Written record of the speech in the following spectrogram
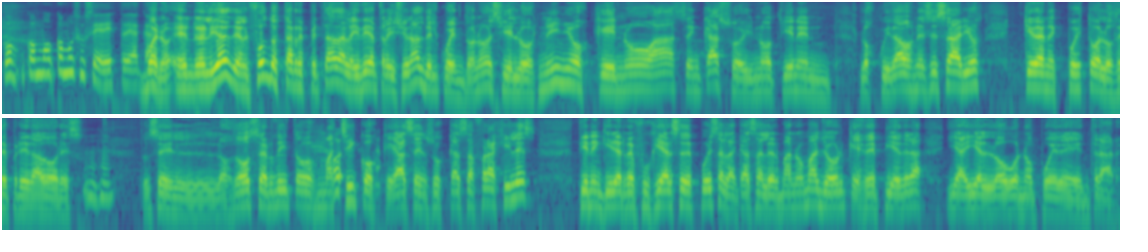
¿cómo, cómo, sucede esto de acá? Bueno, en realidad en el fondo está respetada la idea tradicional del cuento, ¿no? Decir, los niños que no hacen caso y no tienen los cuidados necesarios quedan expuestos a los depredadores. Entonces los dos cerditos más chicos que hacen sus casas frágiles tienen que ir a refugiarse después a la casa del hermano mayor, que es de piedra, y ahí el lobo no puede entrar.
